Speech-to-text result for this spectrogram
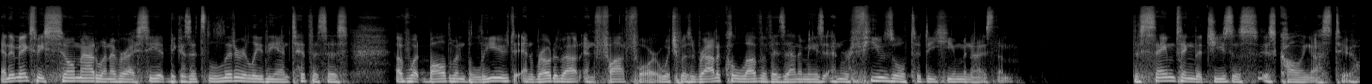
And it makes me so mad whenever I see it because it's literally the antithesis of what Baldwin believed and wrote about and fought for, which was radical love of his enemies and refusal to dehumanize them. The same thing that Jesus is calling us to.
